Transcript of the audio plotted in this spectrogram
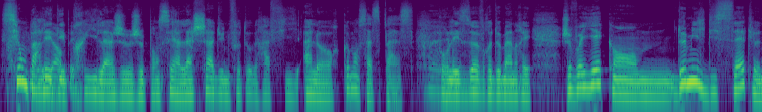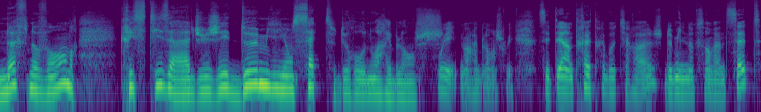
Si on parlait des prix, là, je, je pensais à l'achat d'une photographie. Alors, comment ça se passe pour les œuvres de Man Je voyais qu'en 2017, le 9 novembre, Christie's a adjugé 2,7 millions d'euros noir et blanche. Oui, noir et blanche, oui. C'était un très très beau tirage de 1927,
